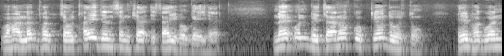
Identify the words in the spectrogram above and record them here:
वहाँ लगभग चौथाई जनसंख्या ईसाई हो गई है। मैं उन बेचारों को क्यों दोष दूँ? हे भगवान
